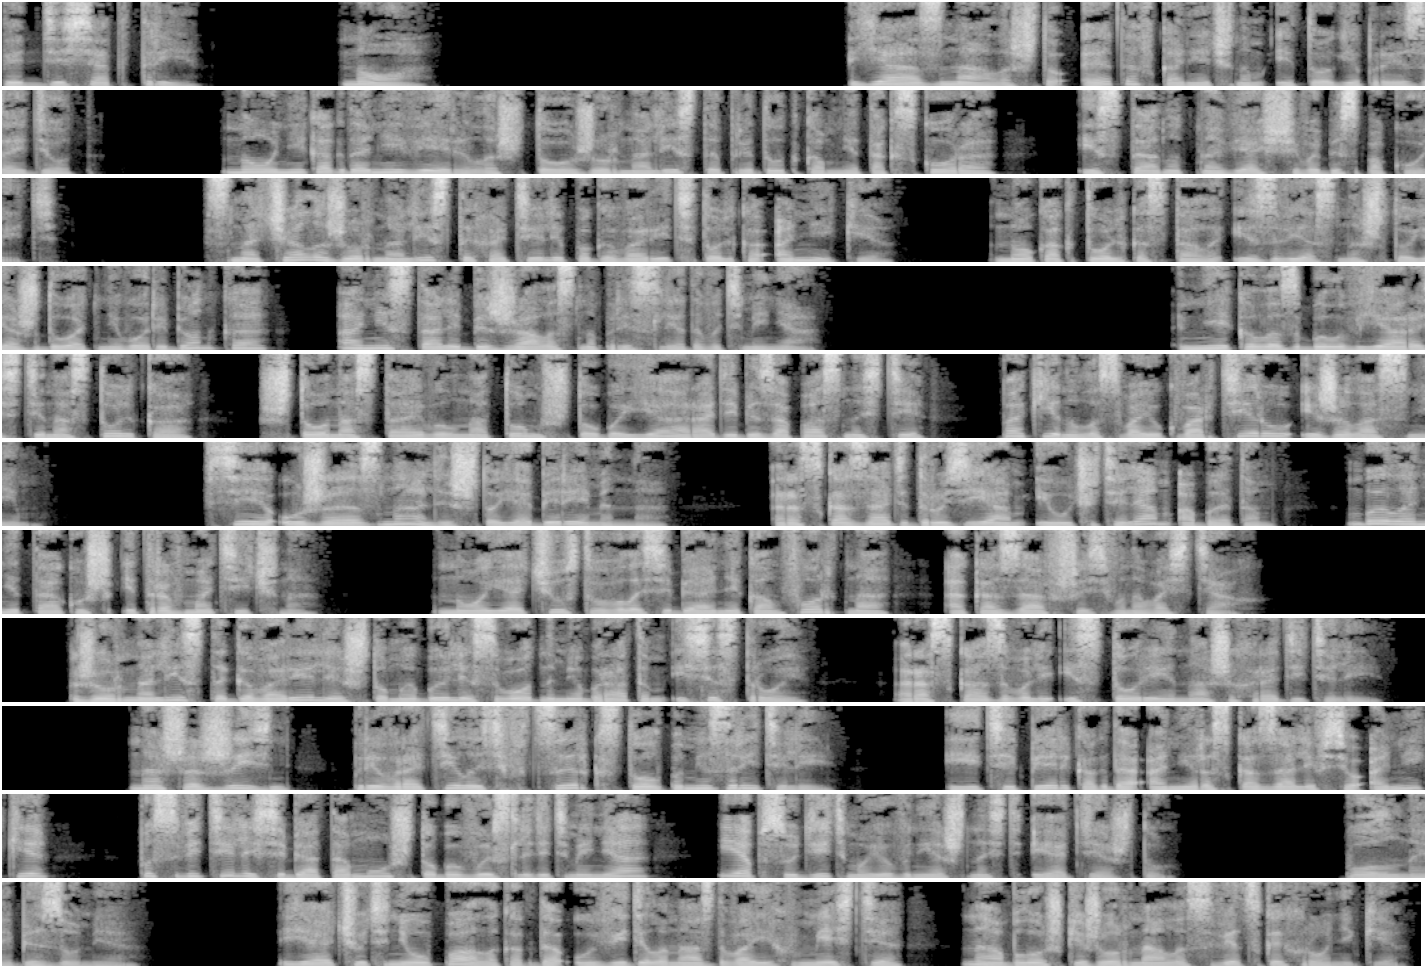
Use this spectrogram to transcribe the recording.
53. Ноа. Я знала, что это в конечном итоге произойдет. Но никогда не верила, что журналисты придут ко мне так скоро и станут навязчиво беспокоить. Сначала журналисты хотели поговорить только о Нике, но как только стало известно, что я жду от него ребенка, они стали безжалостно преследовать меня. Николас был в ярости настолько, что настаивал на том, чтобы я ради безопасности покинула свою квартиру и жила с ним. Все уже знали, что я беременна. Рассказать друзьям и учителям об этом было не так уж и травматично. Но я чувствовала себя некомфортно, оказавшись в новостях. Журналисты говорили, что мы были сводными братом и сестрой, рассказывали истории наших родителей. Наша жизнь превратилась в цирк с толпами зрителей. И теперь, когда они рассказали все о Нике, посвятили себя тому, чтобы выследить меня и обсудить мою внешность и одежду. Полное безумие. Я чуть не упала, когда увидела нас двоих вместе на обложке журнала «Светской хроники».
